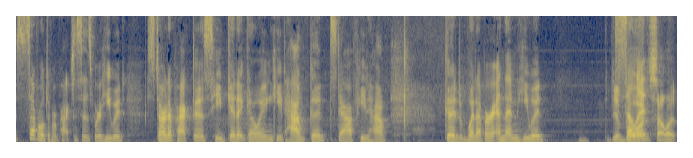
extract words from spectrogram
several different practices where he would start a practice, he'd get it going, he'd have good staff, he'd have good whatever, and then he would Get Sell bored, it. sell it.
